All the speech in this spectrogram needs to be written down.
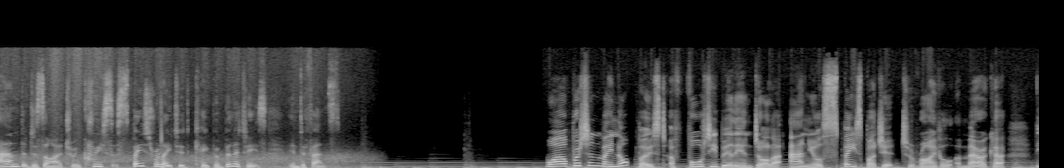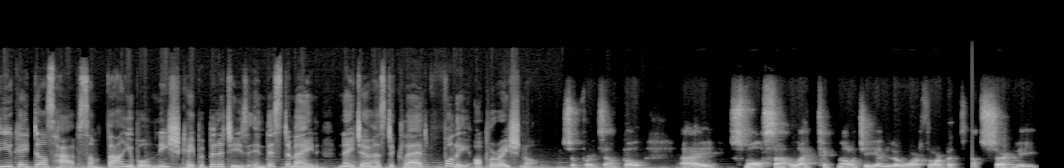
and the desire to increase space related capabilities in defence. While Britain may not boast a $40 billion annual space budget to rival America, the UK does have some valuable niche capabilities in this domain NATO has declared fully operational. So, for example, a small satellite technology in low Earth orbit. That's certainly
